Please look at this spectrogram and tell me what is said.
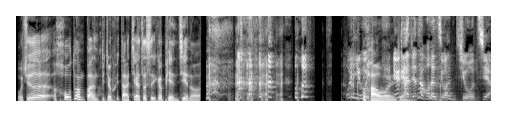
我觉得后段班比较会打架，这是一个偏见哦。我 我以为不好哦，因为感觉他们很喜欢酒驾，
